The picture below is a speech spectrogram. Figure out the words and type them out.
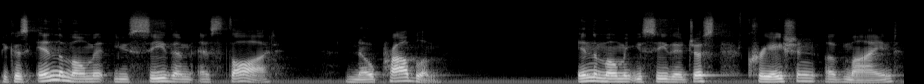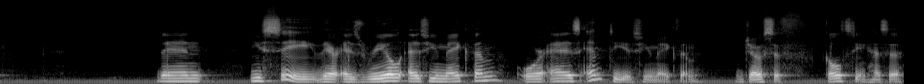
Because in the moment you see them as thought, no problem. In the moment you see they're just creation of mind, then you see they're as real as you make them or as empty as you make them. Joseph Goldstein has a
